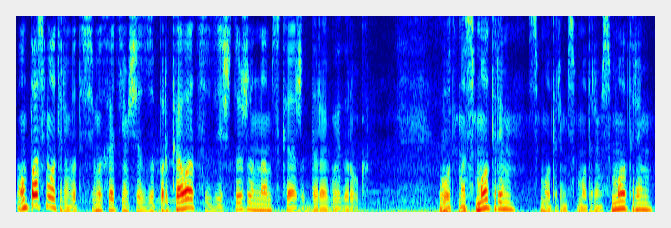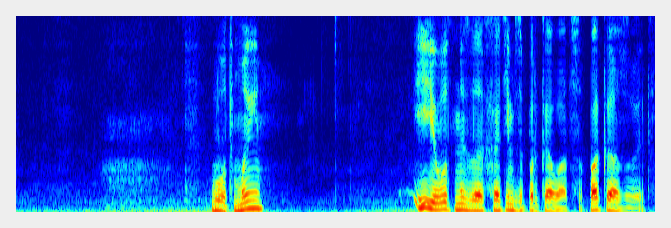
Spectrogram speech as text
Ну, посмотрим, вот если мы хотим сейчас запарковаться здесь, что же он нам скажет, дорогой друг. Вот мы смотрим, смотрим, смотрим, смотрим. Вот мы. И вот мы хотим запарковаться. Показывает.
